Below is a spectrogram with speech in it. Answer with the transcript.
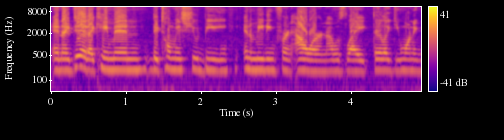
and I did. I came in. They told me she would be in a meeting for an hour, and I was like, "They're like, do you want to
